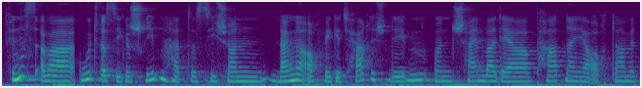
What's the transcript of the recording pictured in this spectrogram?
Finde es aber gut, was sie geschrieben hat, dass sie schon lange auch vegetarisch leben und scheinbar der Partner ja auch damit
